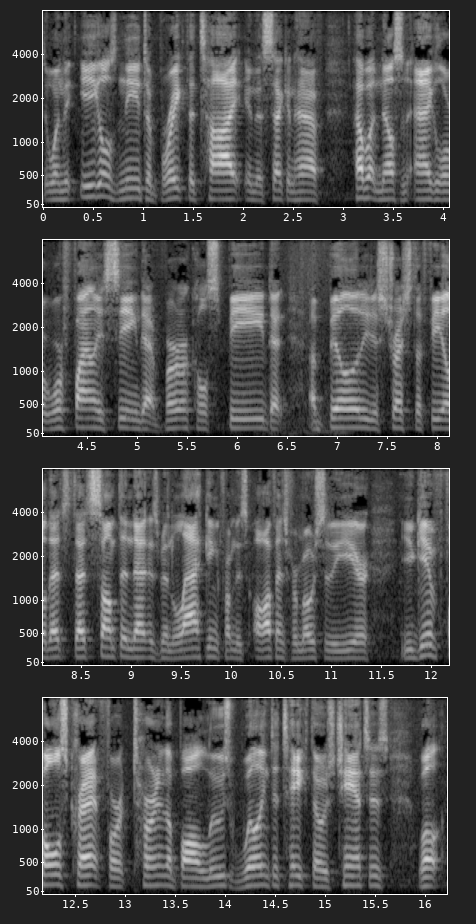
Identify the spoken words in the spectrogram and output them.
when the Eagles need to break the tie in the second half, how about Nelson Agholor? We're finally seeing that vertical speed, that ability to stretch the field. That's that's something that has been lacking from this offense for most of the year. You give Foles credit for turning the ball loose, willing to take those chances. Well,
